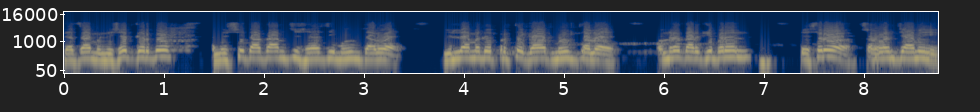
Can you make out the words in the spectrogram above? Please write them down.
त्याचा मी निषेध करतो. निश्चित आता आमची शहराची मोहीम चालू आहे. जिल्ह्यामध्ये प्रत्येक गावात मोहीम चालू आहे. पंधरा तारखेपर्यंत हे सर्व सर्वांची आम्ही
